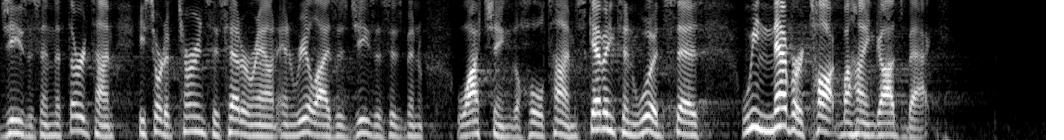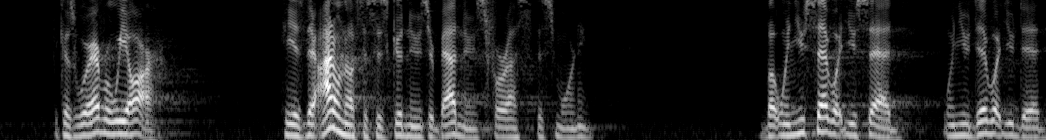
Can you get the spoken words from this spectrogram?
Jesus. And the third time, he sort of turns his head around and realizes Jesus has been watching the whole time. Skevington Woods says, We never talk behind God's back because wherever we are, he is there. I don't know if this is good news or bad news for us this morning. But when you said what you said, when you did what you did,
